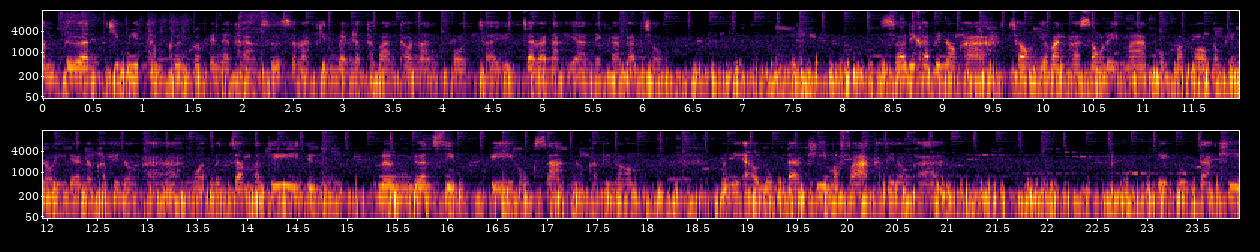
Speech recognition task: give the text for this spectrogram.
คำเตือน คลิปนี้ทำขึ้นเพื่อเป็นแนวทางซื้อสลากกินแบ่งรัฐบาลเท่านั้น โปรดใช้วิจารณญาณในการรับชม สวัสดีค่ะพี่น้องค่ะ ช่องเยาวันพาสองเลขมาพบมาพอกับพี่น้องอีกแล้วนะคะพี่น้องค่ะ งวดประจำวันที่ดึงหนึ่งเดือนสิบปีหกสามนะคะพี่น้อง วันนี้เอานุ่มตาขี้มาฝากค่ะพี่น้องค่ะ เด็กนุ่มตาขี้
